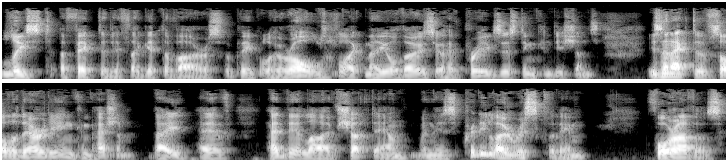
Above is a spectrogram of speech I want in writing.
least affected if they get the virus, for people who are old like me or those who have pre existing conditions, is an act of solidarity and compassion. They have had their lives shut down when there's pretty low risk for them for others.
